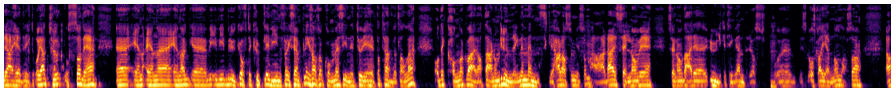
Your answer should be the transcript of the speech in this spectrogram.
det, er helt riktig. Og jeg tror også det eh, en, en, en av, eh, vi, vi, bruker ofte Kurt Levin, f.eks., som kom med sine teorier helt på 30-tallet. Og det kan nok være at det er noen grunnleggende menneskelige her da, som, som, er der, selv om, vi, selv om det er uh, ulike ting vi endrer oss på, uh, og skal gjennom. Da. Så ja,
